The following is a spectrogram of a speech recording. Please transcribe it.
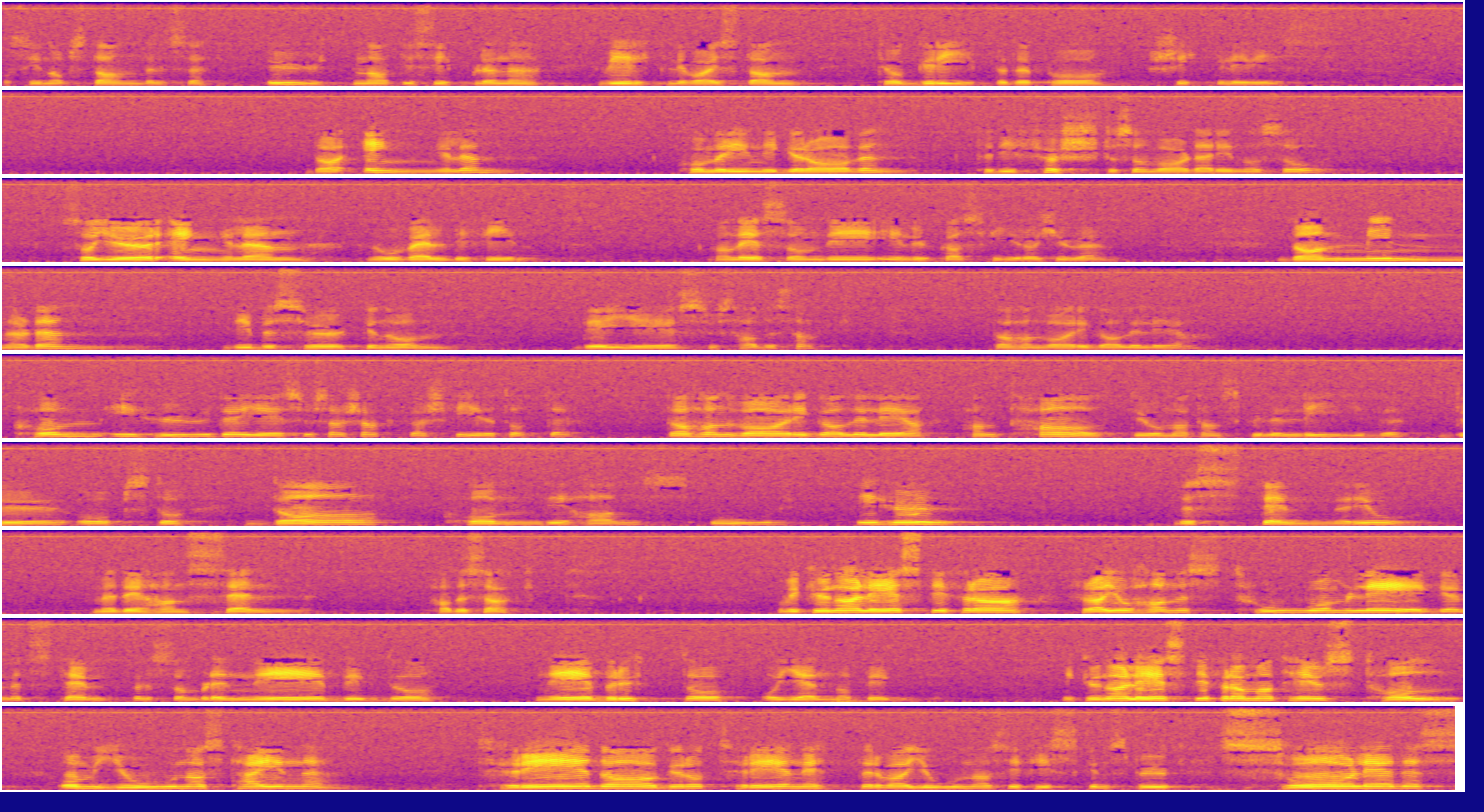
og sin oppstandelse uten at disiplene virkelig var i stand til å gripe det på skikkelig vis. Da engelen kommer inn i graven til de første som var der inne og så, så gjør engelen noe veldig fint. Du kan lese om de i Lukas 24. Da minner den de besøkende om det Jesus hadde sagt da han var i Galilea. Kom i hu det Jesus har sagt, vers 4-8. Da han var i Galilea, han talte jo om at han skulle lide, dø og oppstå. Da kom de hans ord i hu. Det stemmer jo med det han selv hadde sagt. Og Vi kunne ha lest ifra fra Johannes 2 om legemets tempel som ble nedbygd og nedbrutt og, og gjenoppbygd. Vi kunne ha lest ifra Matteus 12 om Jonas-tegnet. Tre dager og tre netter var Jonas i fiskens buk. Således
